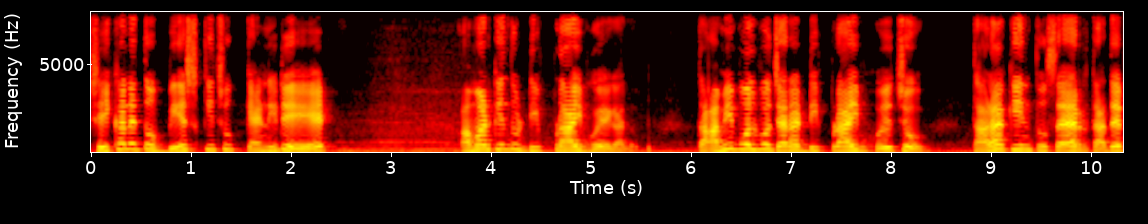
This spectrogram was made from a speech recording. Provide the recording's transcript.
সেইখানে তো বেশ কিছু ক্যান্ডিডেট আমার কিন্তু ডিপ্রাইভ হয়ে গেল। তা আমি বলব, যারা ডিপ্রাইভ হয়েছো, তারা কিন্তু স্যার তাদের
